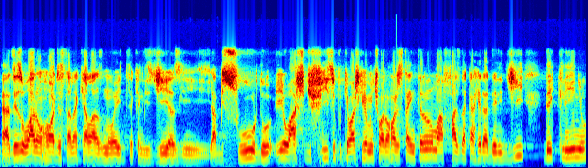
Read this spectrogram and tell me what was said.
às vezes o Aaron Rodgers está naquelas noites, aqueles dias absurdo, eu acho difícil, porque eu acho que realmente o Aaron Rodgers está entrando numa fase da carreira dele de declínio,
